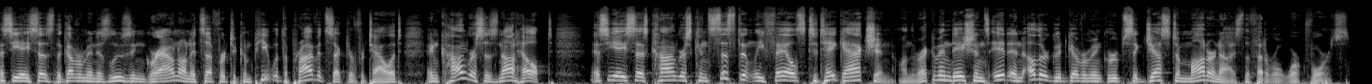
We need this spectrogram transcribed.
SEA says the government is losing ground on its effort to compete with the private sector for talent, and Congress has not helped. SEA says Congress can consistently fails to take action on the recommendations it and other good government groups suggest to modernize the federal workforce.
